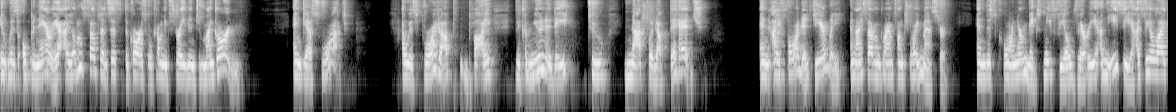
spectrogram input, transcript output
it was open area, I almost felt as if the cars were coming straight into my garden. And guess what? I was brought up by the community to not put up the hedge. And I fought it dearly. And I said, I'm a grand feng shui master. And this corner makes me feel very uneasy. I feel like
